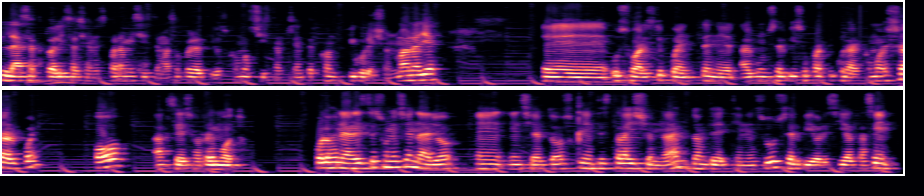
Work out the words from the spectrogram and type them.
las actualizaciones para mis sistemas operativos como System Center Configuration Manager. Eh, usuarios que pueden tener algún servicio particular como SharePoint o acceso remoto. Por lo general este es un escenario en, ciertos clientes tradicional donde tienen sus servidores y data center,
